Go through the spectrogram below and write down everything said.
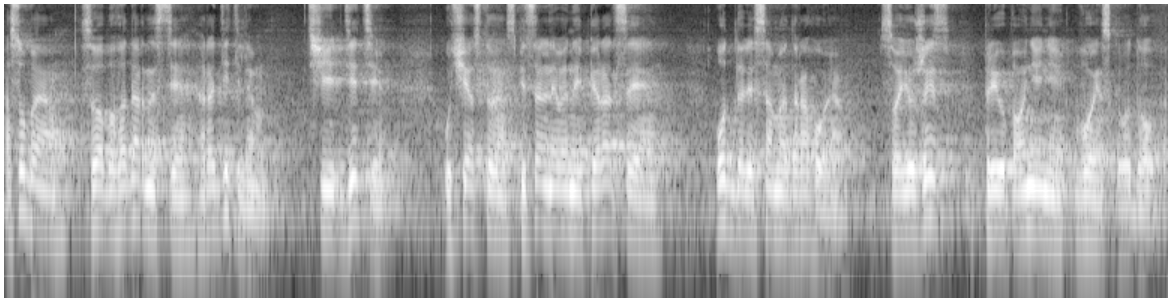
Особая слова благодарности родителям, чьи дети, участвуя в специальной военной операции, отдали самое дорогое – свою жизнь при выполнении воинского долга.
